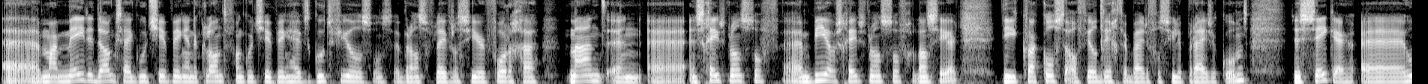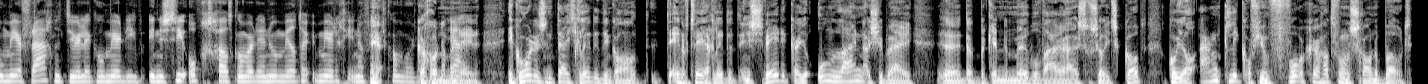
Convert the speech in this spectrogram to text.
Eh, maar mede dankzij Good Shipping en de klanten van Good Shipping... heeft Good Fuels, onze brandstofleverancier, vorige maand... een, eh, een scheepsbrandstof, een bio-scheepsbrandstof gelanceerd... die qua kosten al veel dichter bij de fossiele prijzen komt. Dus zeker, hoe meer vraag natuurlijk... hoe meer die industrie opgeschaald kan worden... en hoe meer er, meer er geïnnoveerd kan worden. Kan gewoon naar Ja. beneden. Ik hoorde eens een tijdje geleden, ik denk al één of twee jaar geleden... dat in Zweden kan je online, als je bij eh, dat bekende meubelwarenhuis of zoiets koopt... kon je al aanklikken of je een voorkeur had voor een schone boot.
